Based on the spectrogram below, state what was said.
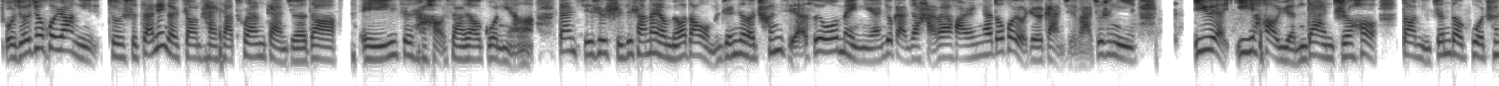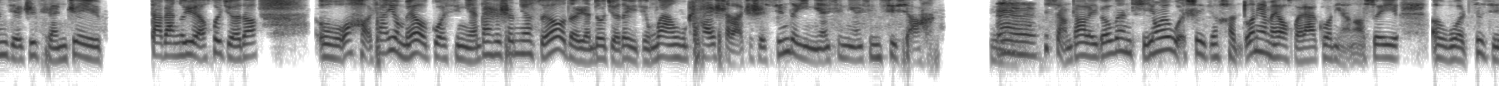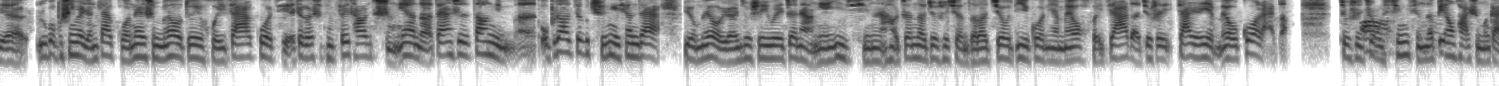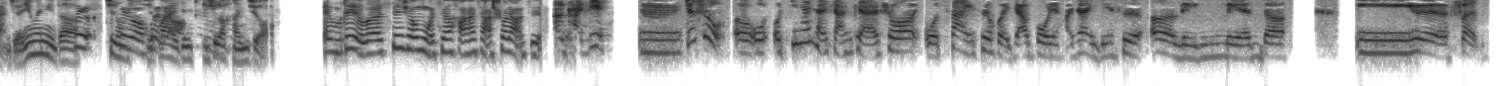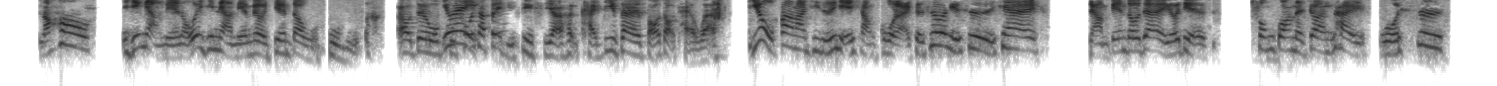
我觉得就会让你就是在那个状态下突然感觉到，诶，这好像要过年了。但其实实际上那又没有到我们真正的春节。所以我每年就感觉海外华人应该都会有这个感觉吧，就是你一月一号元旦之后到你真的过春节之前这大半个月，会觉得。我好像又没有过新年，但是身边所有的人都觉得已经万物开始了，这是新的一年，新年新气象。嗯，想到了一个问题，因为我是已经很多年没有回来过年了，所以呃，我自己如果不是因为人在国内，是没有对回家过节这个事情非常执念的。但是当你们，我不知道这个群里现在有没有人，就是因为这两年疫情，然后真的就是选择了就地过年，没有回家的，就是家人也没有过来的，就是这种心情的变化什么感觉？因为你的这种习惯已经持续了很久。哎，我们这有个新手母亲，好像想说两句。呃，凯蒂，嗯，就是呃，我我今天才想起来，说我上一次回家过年，好像已经是二零年的一月份，然后已经两年了，我已经两年没有见到我父母了。哦，对，我补充一下背景信息啊，凯蒂在宝岛台湾，因为我爸妈其实也想过来，可是问题是现在两边都在有点风光的状态，我是。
